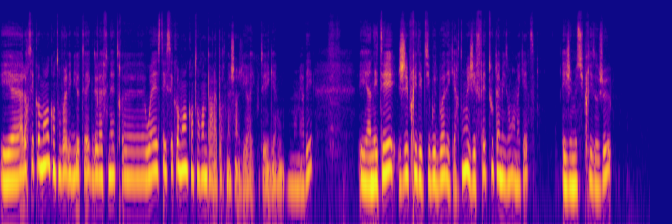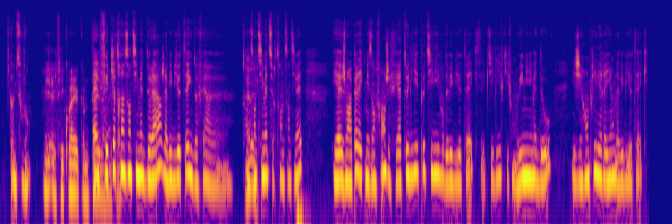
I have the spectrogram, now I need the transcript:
Et euh, alors c'est comment quand on voit la bibliothèque de la fenêtre euh, ouest? Et c'est comment quand on rentre par la porte machin? Je dis ah, écoutez les gars vous m'emmerdez. Et un été j'ai pris des petits bouts de bois, des cartons et j'ai fait toute la maison en maquette. Et je me suis prise au jeu comme souvent. Mais elle fait quoi comme taille Elle fait maquette? 80 cm de large. La bibliothèque doit faire euh, 30 Ah oui. cm sur 30 cm. Et euh, je me rappelle avec mes enfants, j'ai fait atelier petits livres de bibliothèque, ces petits livres qui font 8 mm de haut, et j'ai rempli les rayons de la bibliothèque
